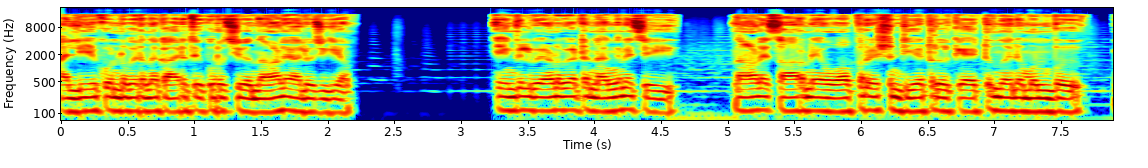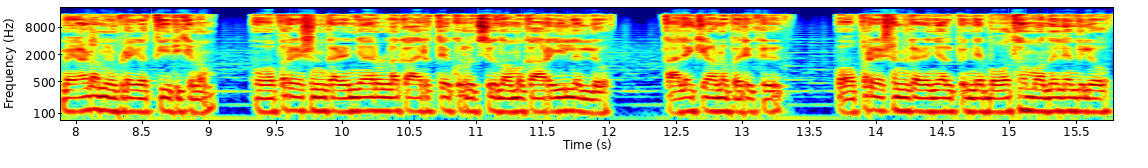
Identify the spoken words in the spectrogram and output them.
അല്ലിയെ കൊണ്ടുവരുന്ന കാര്യത്തെക്കുറിച്ച് നാളെ ആലോചിക്കാം. എങ്കിൽ വേണുവേട്ടൻ അങ്ങനെ ചെയ്യ് നാളെ സാറിനെ ഓപ്പറേഷൻ തിയേറ്ററിൽ കയറ്റുന്നതിന് മുൻപ് മേഡം ഇവിടെ എത്തിയിരിക്കണം. ഓപ്പറേഷൻ കഴിഞ്ഞാലുള്ള കാര്യത്തെക്കുറിച്ച് നമുക്കറിയില്ലല്ലോ. തലയ്ക്കാണ് പരിക്ക്. ഓപ്പറേഷൻ കഴിഞ്ഞാൽ പിന്നെ ബോധം വന്നില്ലെങ്കിലോ?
